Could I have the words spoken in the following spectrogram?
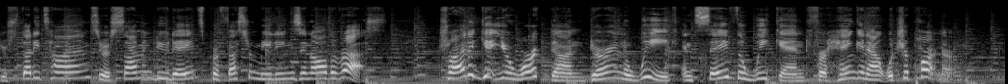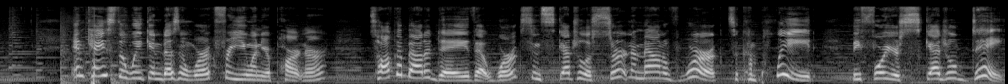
your study times, your assignment due dates, professor meetings, and all the rest. Try to get your work done during the week and save the weekend for hanging out with your partner. In case the weekend doesn't work for you and your partner, Talk about a day that works and schedule a certain amount of work to complete before your scheduled date.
